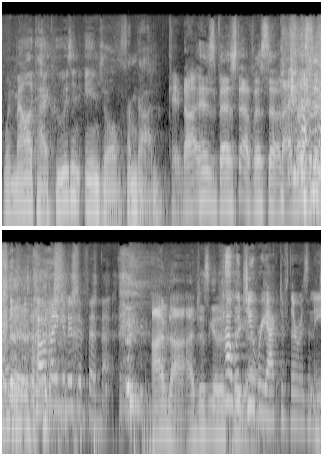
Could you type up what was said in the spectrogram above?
When Malachi, who is an angel from God, Okay, not his best episode. I must admit. How am I going to defend that? I'm not. I'm just gonna. How would you out. react if there was an angel?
